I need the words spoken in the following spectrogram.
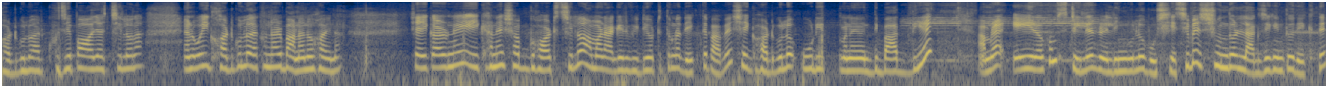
ঘটগুলো আর খুঁজে পাওয়া যাচ্ছিল না। আর ওই ঘটগুলো এখন আর বানানো হয় না। সেই কারণে এইখানে সব ঘট ছিল, আমার আগের ভিডিওতে তোমরা দেখতে পাবে। সেই ঘটগুলো উড়ি মানে বাদ দিয়ে আমরা এই রকম স্টিলের রেলিংগুলো বসিয়েছি। বেশ সুন্দর লাগছে কিন্তু দেখতে।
